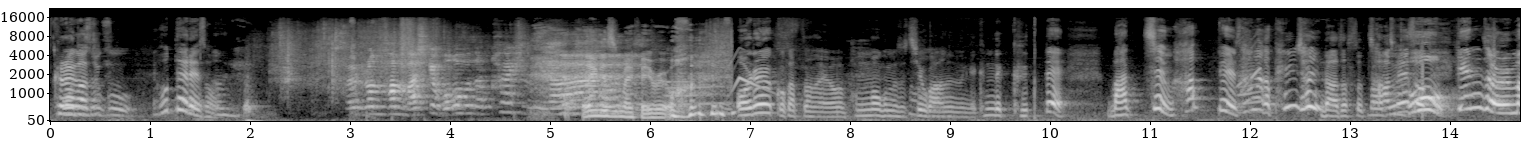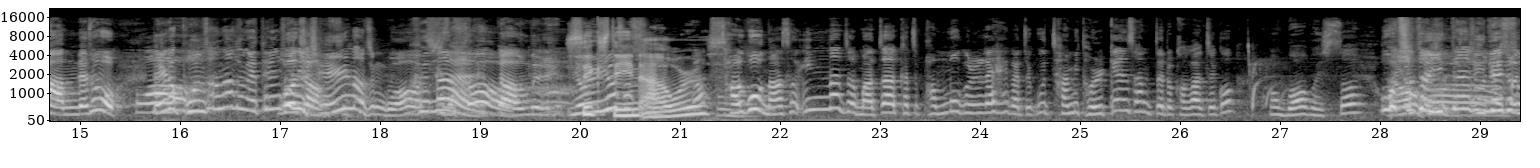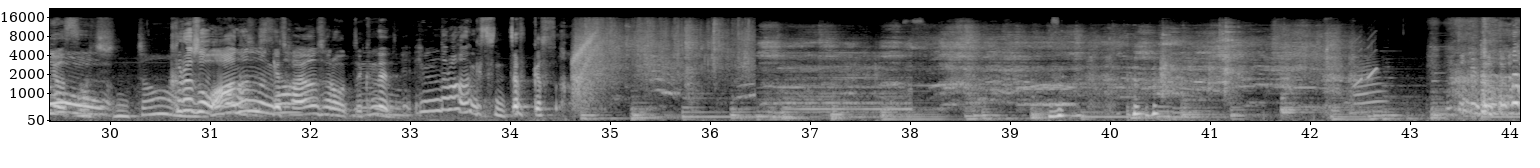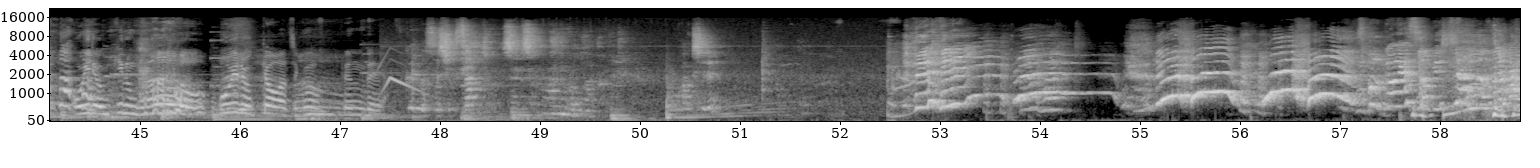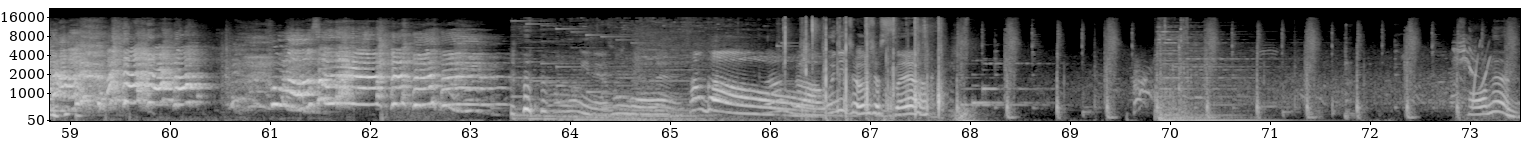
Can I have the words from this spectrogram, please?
그래가지고 호텔에서 그럼 밥 맛있게 먹어보도록 하겠습니다 I think this is my favorite one. 어려울 것 같잖아요. 밥 먹으면서 지우고 안 웃는 게. 근데 그때 마침 하필 사나가 텐션이 낮았어. 잠에서 깬 지 얼마 안 돼서 내가 본 사나 중에 텐션이 맞아. 제일 낮은 거야. 그날 진짜. 오늘 16 hours? 자고 나서 일어나자마자 같이 밥 먹을래 해가지고 잠이 덜 깬 상태로 가가지고 어 뭐 하고 있어? 어 진짜 이 텐션이었어. 진짜. 그래서 안 웃는 게 자연스러웠지. 근데 힘들어하는 게 진짜 웃겼어. 오히려 웃기는구나. 어, 오히려 웃겨가지고 그랬는데 끝났어 식사? 확실해? 성공했어 미션! 성공이네요 성공. 성공. 뭔가 운이 좋으셨어요. 저는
